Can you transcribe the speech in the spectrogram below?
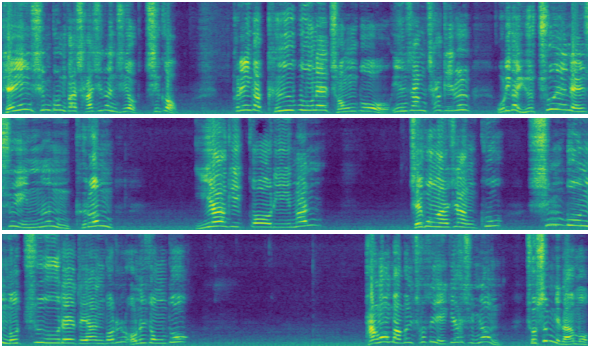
개인 신분과 사실은 지역, 직업, 그러니까 그분의 정보, 인상착의를 우리가 유추해낼 수 있는 그런 이야기거리만 제공하지 않고 신분 노출에 대한 거를 어느 정도 방어막을 쳐서 얘기하시면 좋습니다. 뭐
